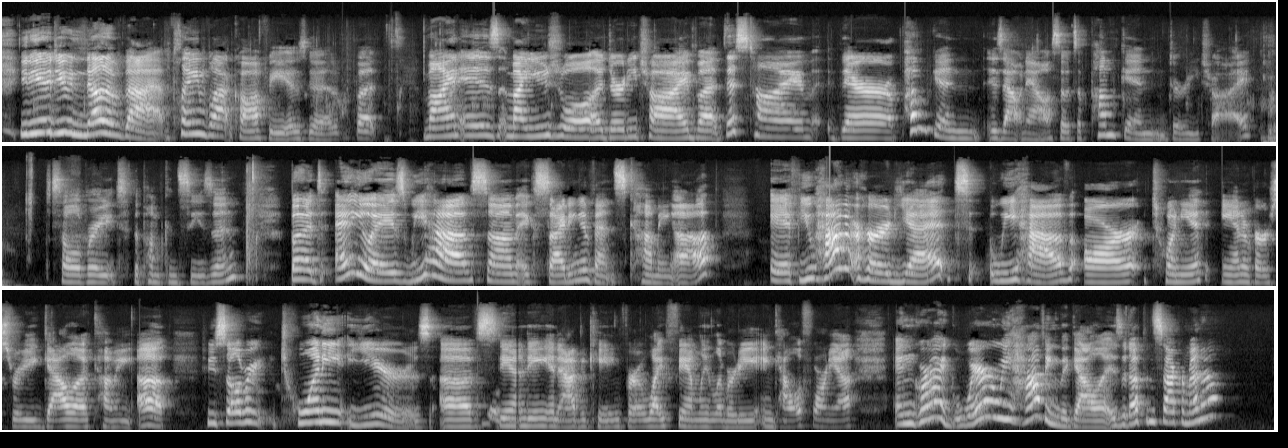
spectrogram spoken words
You need to do none of that. Plain black coffee is good, but mine is my usual a dirty chai, but this time their pumpkin is out now, so it's a pumpkin dirty chai. to Celebrate the pumpkin season. But, anyways, we have some exciting events coming up. If you haven't heard yet, we have our 20th anniversary gala coming up to celebrate 20 years of standing and advocating for life, family, and liberty in California. And Greg, where are we having the gala? Is it up in Sacramento?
